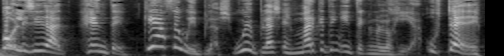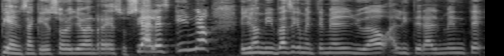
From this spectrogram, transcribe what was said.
Publicidad. Gente, ¿qué hace Whiplash? Whiplash es marketing y tecnología. Ustedes piensan que ellos solo llevan redes sociales y no. Ellos a mí básicamente me han ayudado a literalmente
